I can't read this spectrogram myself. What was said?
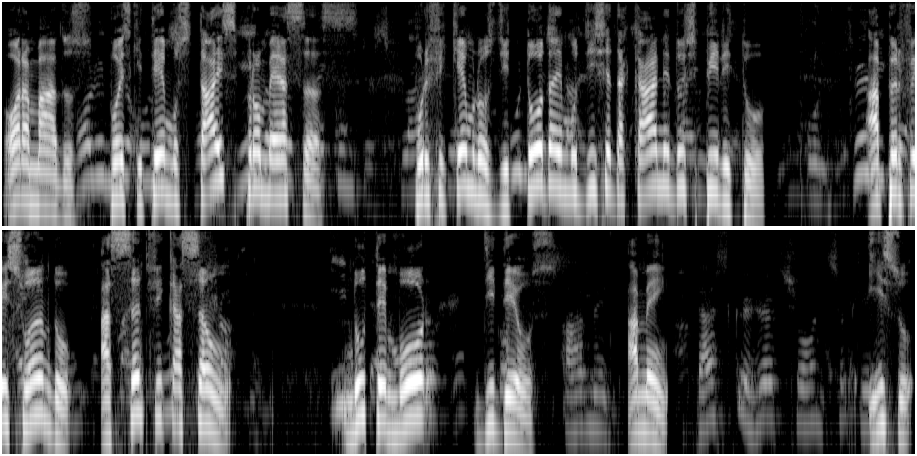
Ora, amados, pois que temos tais promessas, purifiquemo-nos de toda a imundícia da carne e do espírito, aperfeiçoando a santificação no temor de Deus. Amém. Isso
